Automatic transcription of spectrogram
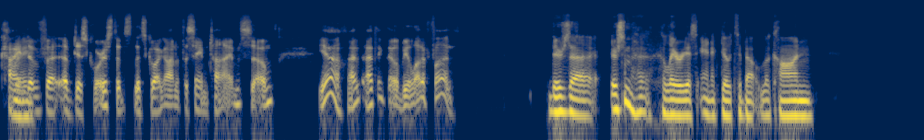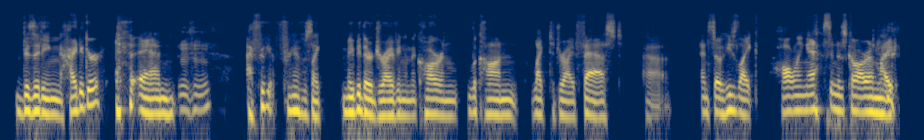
kind right. of uh, of discourse that's that's going on at the same time. So, yeah, I, I think that would be a lot of fun. There's a there's some h- hilarious anecdotes about Lacan visiting Heidegger, and mm-hmm. I forget, forget it was like maybe they're driving in the car, and Lacan liked to drive fast, uh, and so he's like hauling ass in his car, and like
